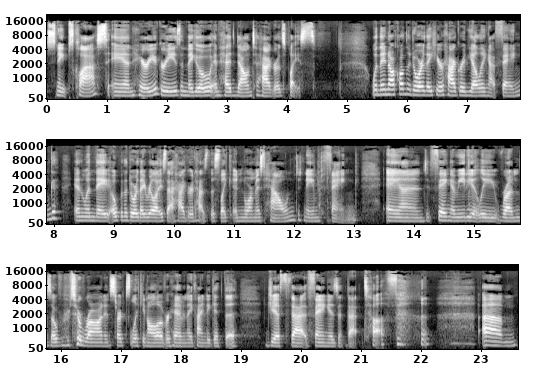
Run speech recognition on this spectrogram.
Snape's class, and Harry agrees, and they go and head down to Hagrid's place. When they knock on the door, they hear Hagrid yelling at Fang, and when they open the door, they realize that Hagrid has this like enormous hound named Fang. And Fang immediately runs over to Ron and starts licking all over him, and they kind of get the gif that Fang isn't that tough. um,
